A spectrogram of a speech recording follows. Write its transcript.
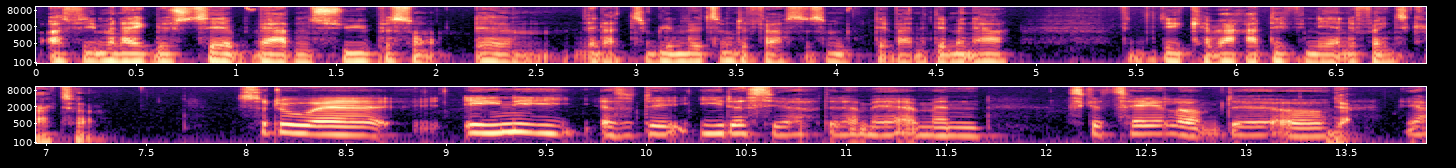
Også fordi man har ikke lyst til at være den syge person, øhm, eller til at blive mødt som det første, som det, var- det man er. Fordi det kan være ret definerende for ens karakter. Så du er enig i, altså det Ida siger, det der med, at man skal tale om det, og Ja. ja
